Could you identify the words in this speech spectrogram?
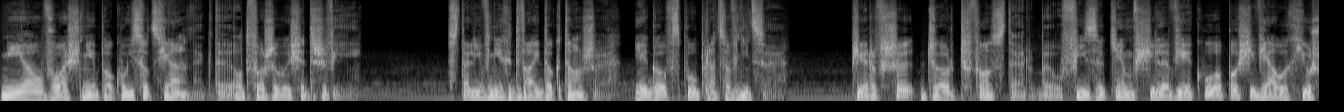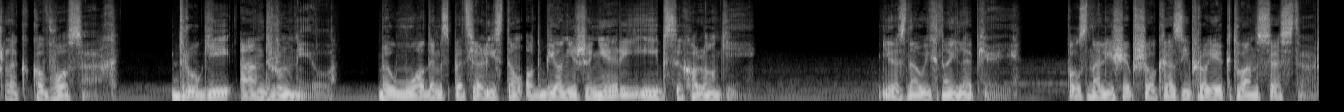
Mijał właśnie pokój socjalny, gdy otworzyły się drzwi. Stali w nich dwaj doktorzy, jego współpracownicy. Pierwszy, George Foster, był fizykiem w sile wieku o posiwiałych już lekko włosach. Drugi, Andrew Neal, był młodym specjalistą od bioinżynierii i psychologii. Nie znał ich najlepiej. Poznali się przy okazji projektu Ancestor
